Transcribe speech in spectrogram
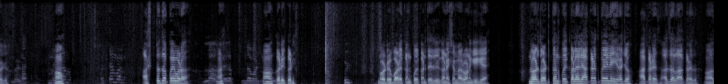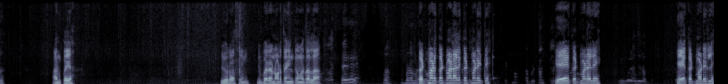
ರಾಜ. ಹಾ ಅಷ್ಟದ ಕೊಯ್ಬೇಡ. ಹಾಂ? ಕಡಿ ಕಡಿ. ನೋಡ್ರಿ ಬಾಳೆಕಂಡು ಕೊಯ್ಕೊಂತಾ ಇದ್ವಿ, ಗಣೇಶ ಮೆರವಣಿಗೆಗೆ. ನೋಡಿ ದೊಡ್ಡ ಕೊಯ್ಕೊಳ್ಳಲಿ ಆ ಕಡೆ ಕೊಯ್ಯಲಿ ರಾಜು? ಆ ಕಡೆ, ಅದಲ್ಲ, ಆ ಕಡೆದು. ಹಾಂ ಅದು. ಅದನ್ನ ಕೊಯ್ಯ. ಯುವರಾಜ್ ಸಿಂಗ್, ನೀವು ನೋಡ್ತಾನೆ ನೋಡ್ತಾ ಅದಲ್ಲ ಕಟ್ ಮಾಡ ಕಟ್ ಮಾಡ, ಅಲ್ಲಿ ಕಟ್ ಮಾಡೈತೆ. ಏ, ಕಟ್ ಮಾಡಲಿ ಏ, ಕಟ್ ಮಾಡಿರ್ಲಿ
